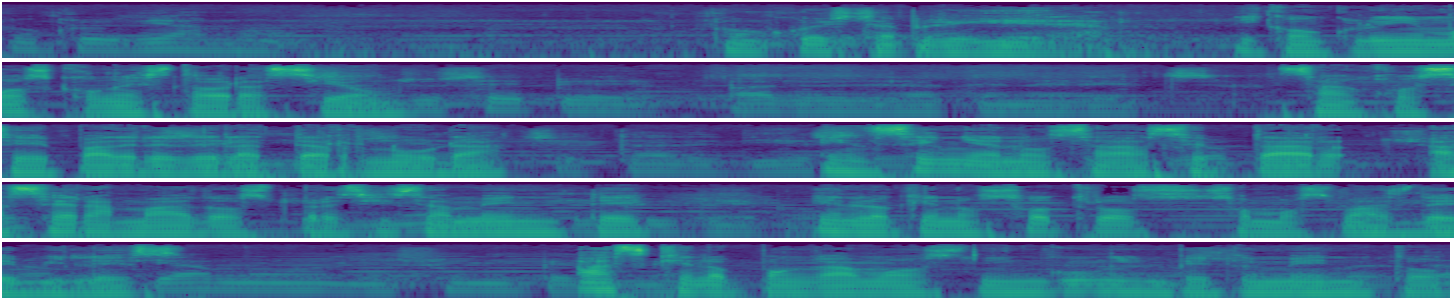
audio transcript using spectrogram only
Concluyamos con esta preghiera. Y concluimos con esta oración. San José, Padre de la Ternura, enséñanos a aceptar, a ser amados precisamente en lo que nosotros somos más débiles. Haz que no pongamos ningún impedimento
